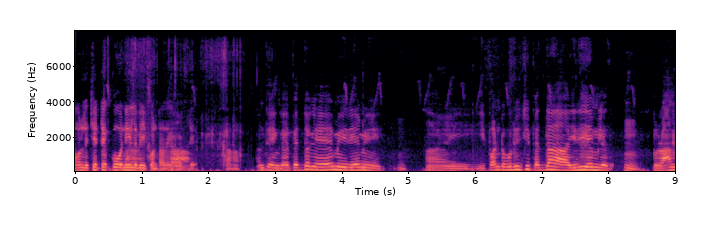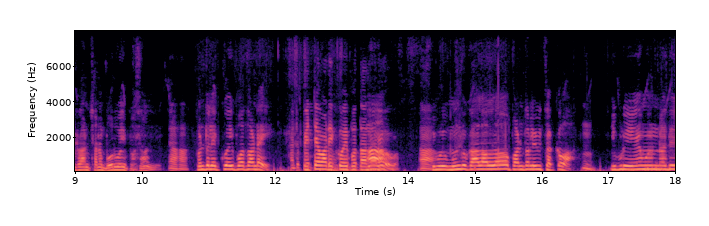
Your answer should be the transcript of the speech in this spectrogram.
ఓన్లీ చెట్టు ఎక్కువ నీళ్ళు బీక్కుంటుంది ఆ. కాబట్టి. అంతే ఇంకా పెద్దగా ఏమి ఇదేమి ఈ- పంట గురించి పెద్ద ఇది ఏం లేదు. ఇప్పుడు రాను రాను చాలా బరువు అయిపోతుంది ఆహా. పంటలు ఎక్కువ అయిపోతున్నాయి అంటే పెట్టేవాడు ఎక్కువ అయిపోతున్నారు. ఇప్పుడు ముందు కాలాల్లో పంటలు ఇవి తక్కువ. ఇప్పుడు ఏమున్నది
